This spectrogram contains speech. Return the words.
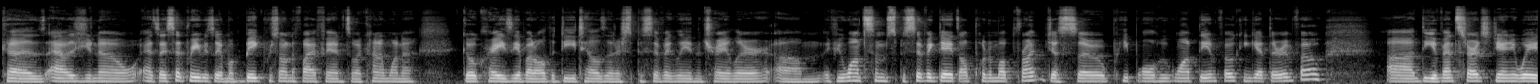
because as you know, as I said previously, I'm a big Persona 5 fan, so I kind of want to go crazy about all the details that are specifically in the trailer. Um, if you want some specific dates, I'll put them up front just so people who want the info can get their info. Uh, the event starts January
